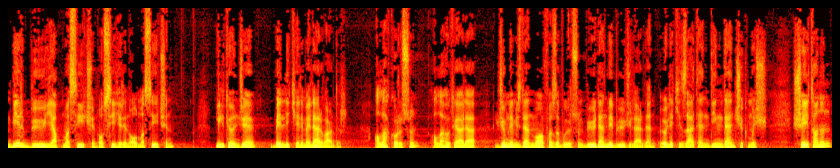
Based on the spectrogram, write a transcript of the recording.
Bir büyü yapması için, o sihirin olması için ilk önce belli kelimeler vardır. Allah korusun, Allahu Teala cümlemizden muhafaza buyursun büyüden ve büyücülerden. Öyle ki zaten dinden çıkmış, şeytanın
